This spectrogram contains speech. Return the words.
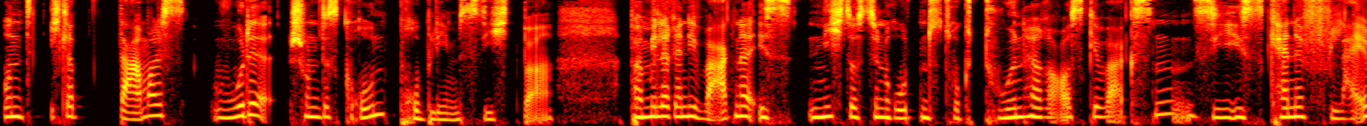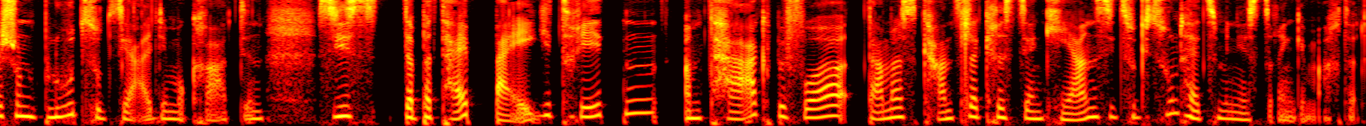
Und ich glaube, damals wurde schon das Grundproblem sichtbar. Pamela Rendi-Wagner ist nicht aus den roten Strukturen herausgewachsen. Sie ist keine Fleisch- und Blut-Sozialdemokratin. Sie ist der Partei beigetreten am Tag, bevor damals Kanzler Christian Kern sie zur Gesundheitsministerin gemacht hat.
